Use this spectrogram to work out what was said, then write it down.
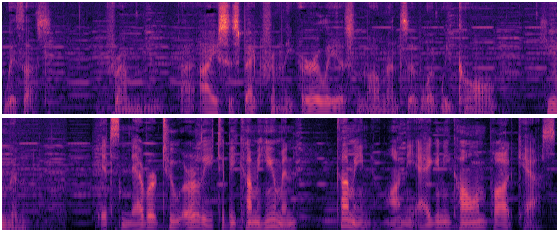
with us from, I suspect, from the earliest moments of what we call human. It's never too early to become human, coming on the Agony Column podcast.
